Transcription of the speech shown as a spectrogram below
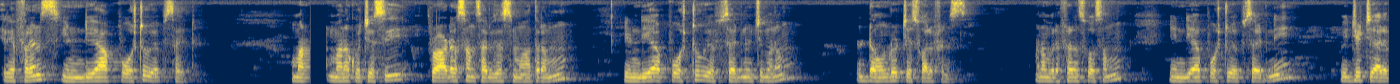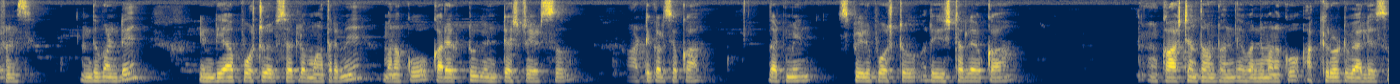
రెఫరెన్స్ ఇండియా పోస్ట్ వెబ్సైట్ మన మనకు వచ్చేసి ప్రోడక్ట్స్ అండ్ సర్వీసెస్ మాత్రము ఇండియా పోస్ట్ వెబ్సైట్ నుంచి మనం డౌన్లోడ్ చేసుకోవాలి ఫ్రెండ్స్ మనం రెఫరెన్స్ కోసం ఇండియా పోస్ట్ వెబ్సైట్ని విజిట్ చేయాలి ఫ్రెండ్స్ ఎందుకంటే ఇండియా పోస్ట్ వెబ్సైట్లో మాత్రమే మనకు కరెక్ట్ ఇంట్రెస్ట్ రేట్స్ ఆర్టికల్స్ యొక్క దట్ మీన్ స్పీడ్ పోస్ట్ రిజిస్టర్ల యొక్క కాస్ట్ ఎంత ఉంటుంది అవన్నీ మనకు అక్యురేట్ వాల్యూస్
